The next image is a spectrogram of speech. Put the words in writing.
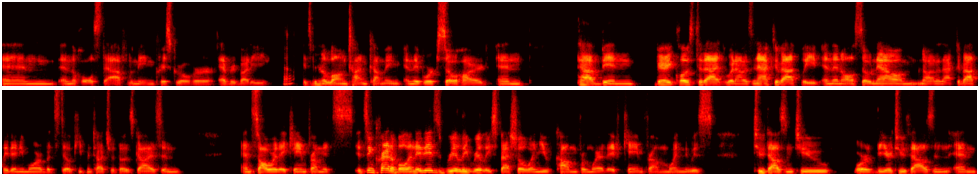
and and the whole staff. I mean, Chris Grover, everybody. Yeah. It's been a long time coming, and they've worked so hard and have been very close to that when I was an active athlete. And then also now I'm not an active athlete anymore, but still keep in touch with those guys and and saw where they came from. It's it's incredible. And it is really, really special when you've come from where they've came from when it was 2002 or the year 2000 and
